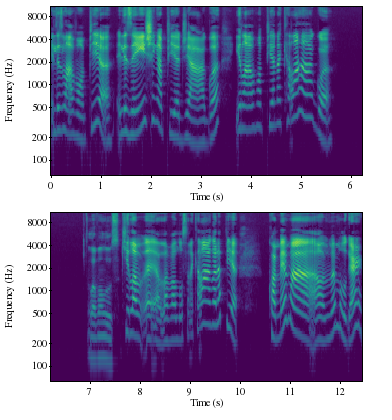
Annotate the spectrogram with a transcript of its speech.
eles lavam a pia, eles enchem a pia de água e lavam a pia naquela água. Lavar uma louça. que la é, lavar a louça naquela água na pia. Com a mesma, o mesmo lugar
